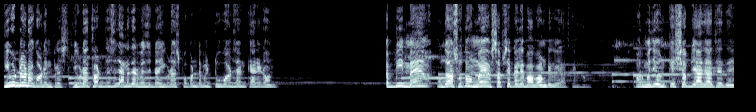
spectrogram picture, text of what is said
he would not have got impressed. He would have thought this is another visitor. He would have spoken to me two words and carried on. जब भी मैं उदास होता हूँ, मैं सबसे पहले बाबा आमटे को याद करता हूँ। और मुझे उनके शब्द याद आते थे।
